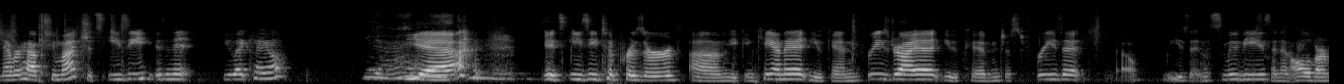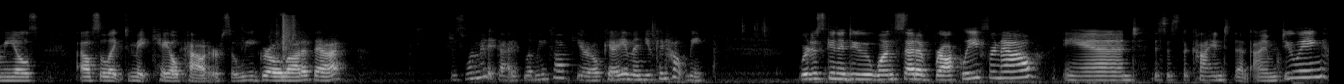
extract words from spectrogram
Never have too much. It's easy, isn't it? Do you like kale? Yeah. Yeah. It's easy to preserve. Um, you can can it, you can freeze dry it, you can just freeze it. So we use it in smoothies and in all of our meals. I also like to make kale powder, so we grow a lot of that. Just one minute, guys. Let me talk here, okay? And then you can help me. We're just going to do one set of broccoli for now, and this is the kind that I'm doing.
